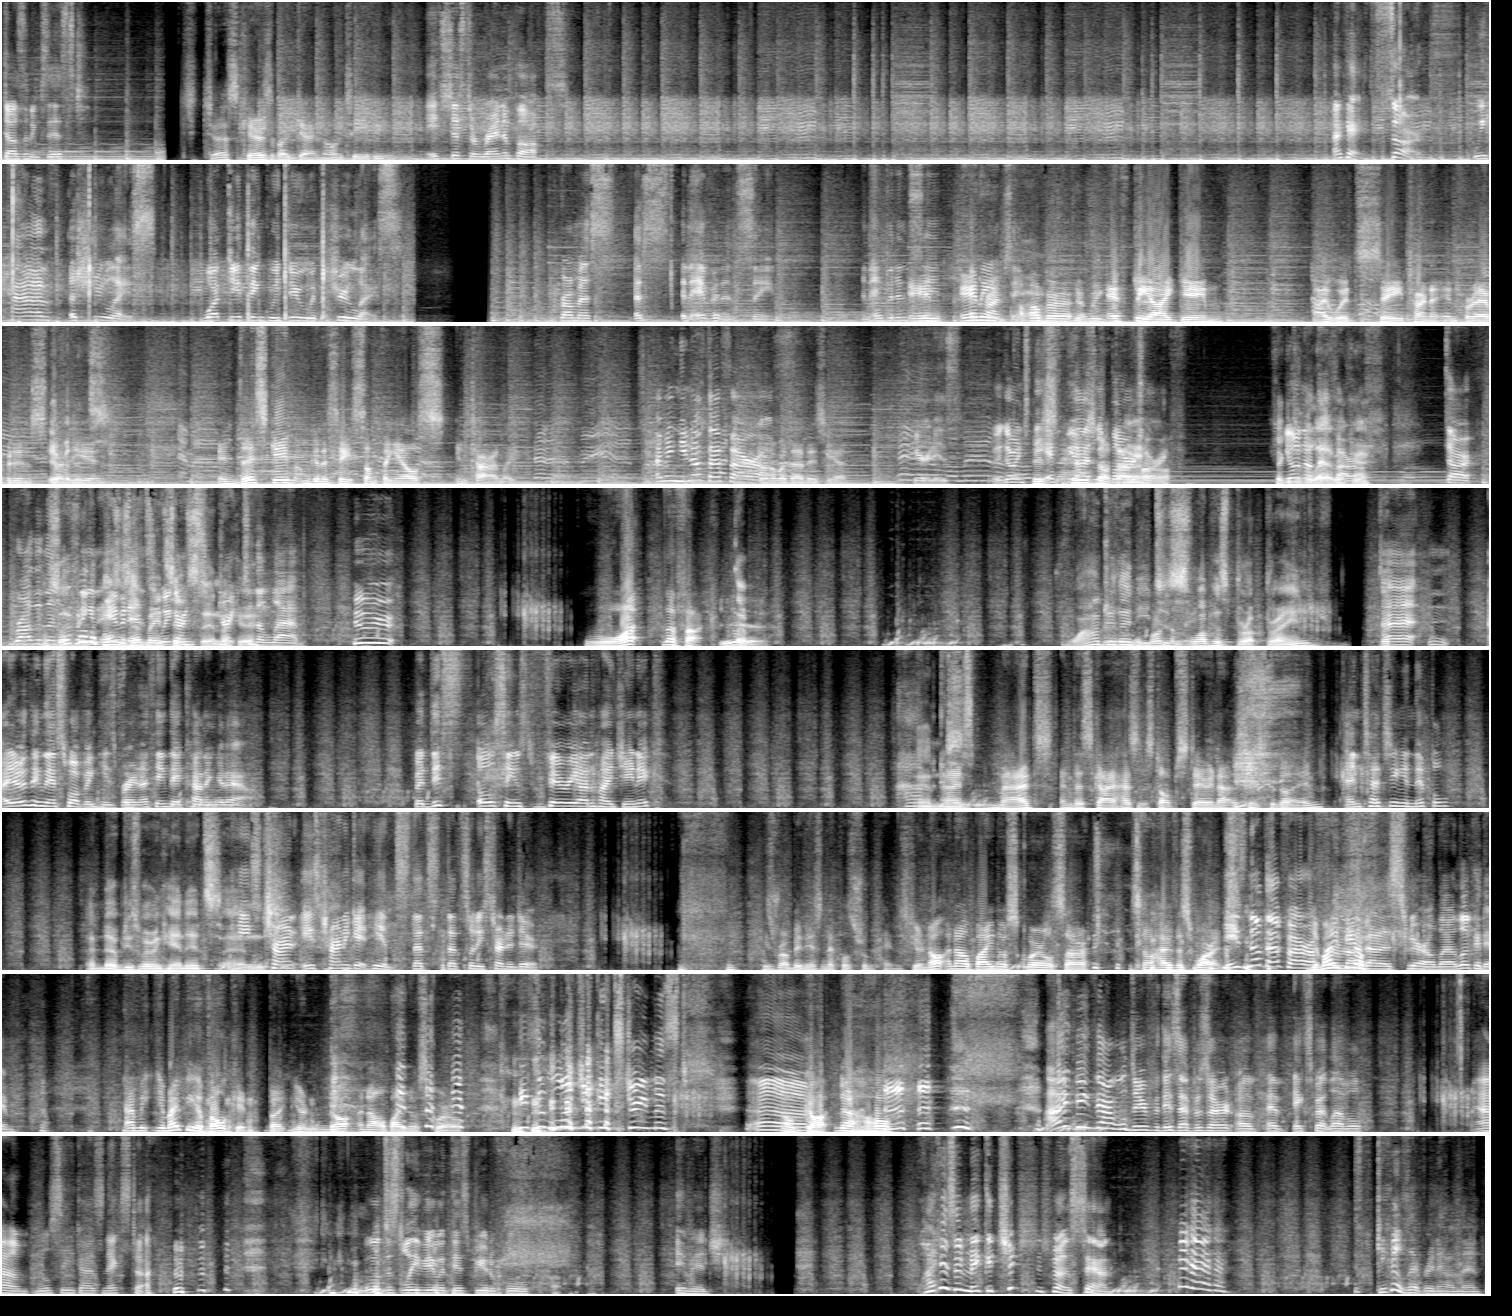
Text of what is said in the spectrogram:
Doesn't exist. She just cares about getting on TV. It's just a random box. Okay, so we have a shoelace. What do you think we do with the shoelace? From a, s- a s- an evidence scene. An evidence In scene? any a crime scene. other yeah, we- FBI game, I would say turn it in for evidence, study Evidence. it. In this game, I'm gonna say something else entirely. I mean, you're not that far off. I Don't know what that is yet. Here it is. We're going to the Who's, FBI who's not that far off? Take You're to the not that lab, far okay. off. So rather than so putting the in evidence, we're going sense then, straight to the lab. Who? What the fuck? Ugh. Why do they need to swab his br- brain? Uh, n- I don't think they're swapping his brain. I think they're cutting it out. But this all seems very unhygienic. Um, And- and, And mad, and this guy hasn't stopped staring at us since we got in. and touching a nipple. And nobody's wearing hairnets. And He's trying. He's trying to get hints. That's that's what he's trying to do. He's rubbing his nipples from hints. You're not an albino squirrel, sir. It's not how this works. He's not that far off You might from be an a- albino squirrel, though. Look at him. I mean, you might be a Vulcan, but you're not an albino squirrel. He's a logic extremist. Oh Um, god, no. I think that will do for this episode of, of Expert Level. Um, we'll see you guys next time. we'll just leave you with this beautiful image. Why does it make a chip smoke sound? It giggles every now and then.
